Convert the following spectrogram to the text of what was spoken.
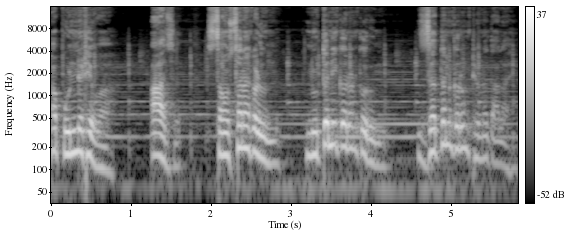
हा पुण्य ठेवा. आज संस्थानाकडून नूतनीकरण करून जतन करून ठेवण्यात आला आहे.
